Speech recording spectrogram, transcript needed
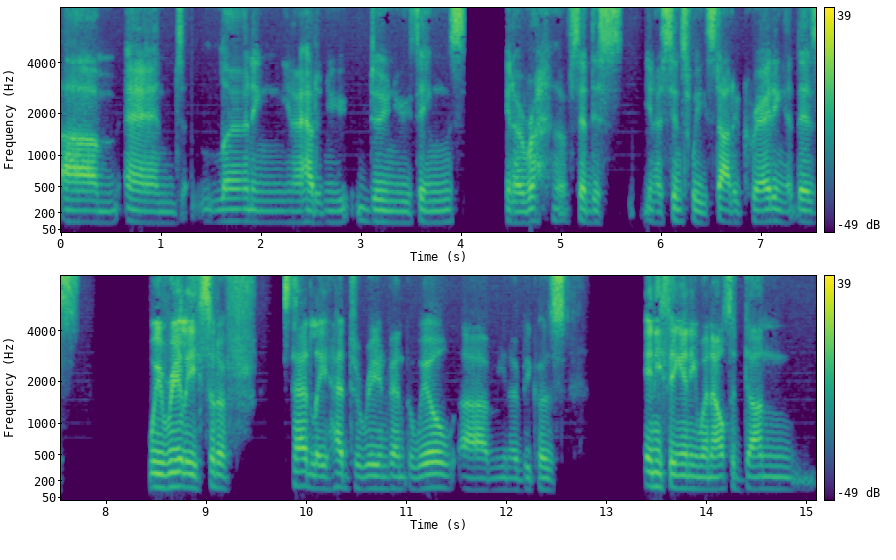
um, and learning, you know, how to new, do new things. You know, I've said this, you know, since we started creating it. There's we really sort of sadly had to reinvent the wheel, um, you know, because anything anyone else had done,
